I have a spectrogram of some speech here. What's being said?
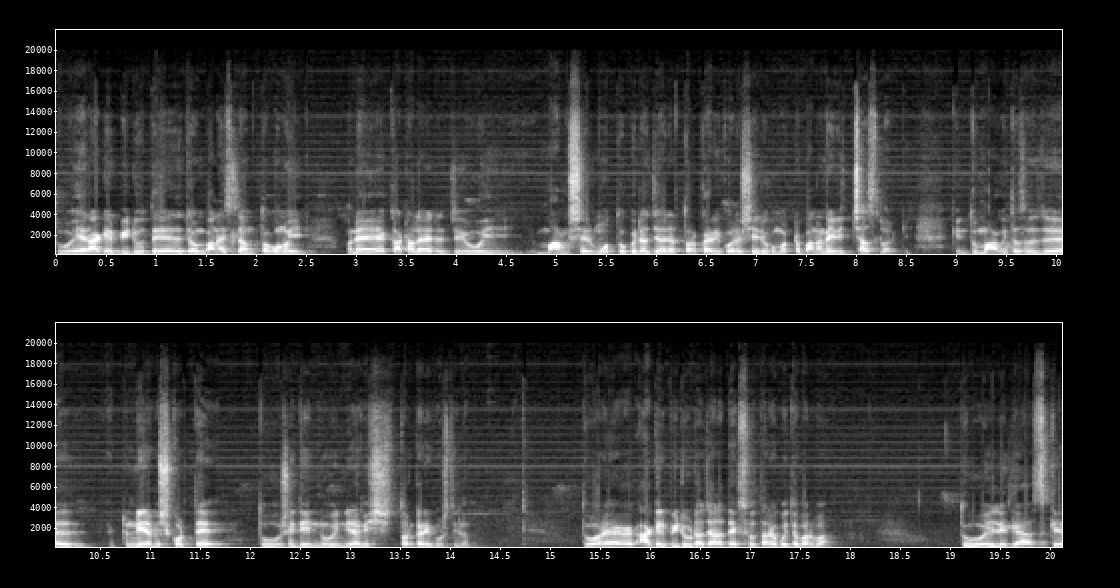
তো এর আগের ভিডিওতে যখন বানাইছিলাম, তখন ওই মানে কাঁঠালের যে ওই মাংসের মতো করে যে তরকারি করে সেই রকম একটা বানানোর ইচ্ছা আসলো আর কি। কিন্তু মা কইতাছে যে একটু নিরামিষ করতে, তো সেই দিন ওই নিরামিষ তরকারি করছিলাম। তো আর আগের ভিডিওটা যারা দেখছ, তারা কইতে পারবা। তো এই লেগে আজকে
